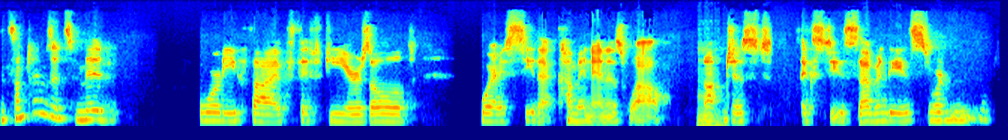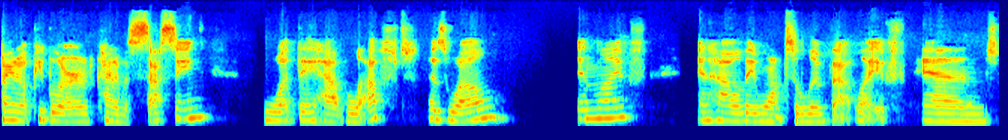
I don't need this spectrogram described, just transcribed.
and sometimes it's mid 45, 50 years old, where I see that coming in as well, mm. not just 60s, 70s. We're talking about people are kind of assessing what they have left as well in life and how they want to live that life. And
